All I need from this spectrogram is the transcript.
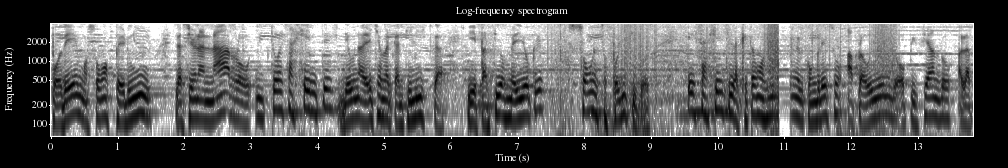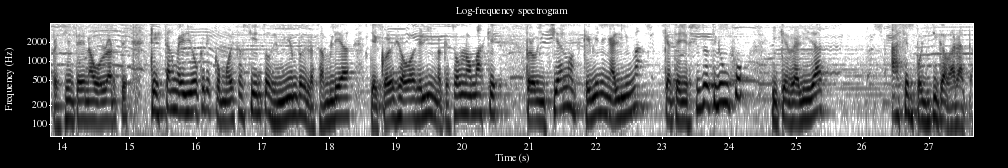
Podemos, Somos Perú, la señora Narro y toda esa gente de una derecha mercantilista y de partidos mediocres son nuestros políticos. Esa gente la que estamos viendo en el Congreso aplaudiendo o pifiando a la presidenta Elena Boluarte, que es tan mediocre como esos cientos de miembros de la Asamblea del Colegio de Abogados de Lima, que son no más que provincianos que vienen a Lima, que han tenido cierto triunfo y que en realidad hacen política barata.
